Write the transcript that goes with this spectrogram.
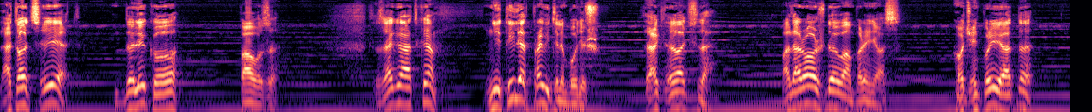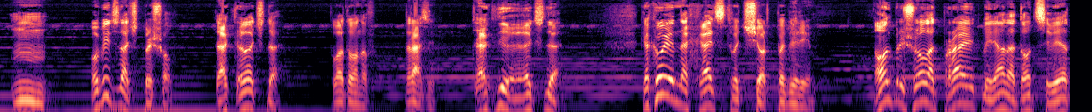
На тот свет. Далеко. Пауза. Загадка. Не ты ли отправителем будешь? Так точно. Подорожную вам принес. Очень приятно. Ммм, убить, значит, пришел? Так точно. Платонов. Дразнит. Так точно. Какое нахальство, черт побери. Он пришел отправить меня на тот свет.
